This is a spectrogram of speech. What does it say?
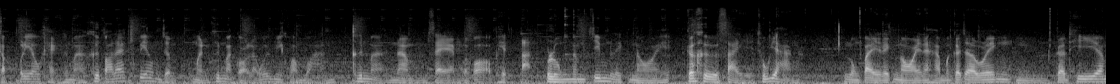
กับเปรี้ยวแข่งขึ้นมา คือตอนแรกเปรี้ยวมันจะเหมือนขึ้นมาก่อนแล้วว่ามีความหวานขึ้นมานำแซงแล้วก็เอาเผ็ดตัดปรุงน้ำจิ้มเล็กน้อย ก็คือใส่ทุกอย่างลงไปเล็กน้อยนะครับ มันก็จะเร่งกระเทียม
